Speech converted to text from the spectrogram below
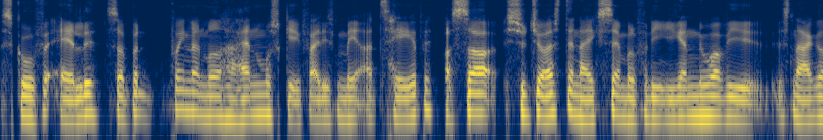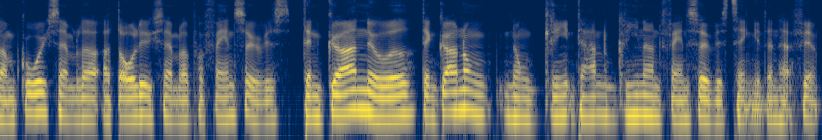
skuffe alle. Så på, på en eller anden måde har han måske faktisk mere at tabe. Og så synes jeg også, den er eksempel, fordi igen, nu har vi snakket om gode eksempler og dårlige eksempler på fanservice. Den gør noget, den gør nogle, nogle grin, der er nogle grineren fanservice ting i den her film.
